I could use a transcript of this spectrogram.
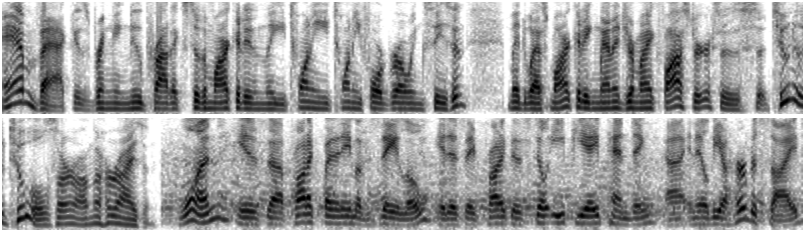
AMVAC is bringing new products to the market in the 2024 growing season. Midwest Marketing Manager Mike Foster says two new tools are on the horizon. One is a product by the name of Zalo. It is a product that is still EPA pending, uh, and it'll be a herbicide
